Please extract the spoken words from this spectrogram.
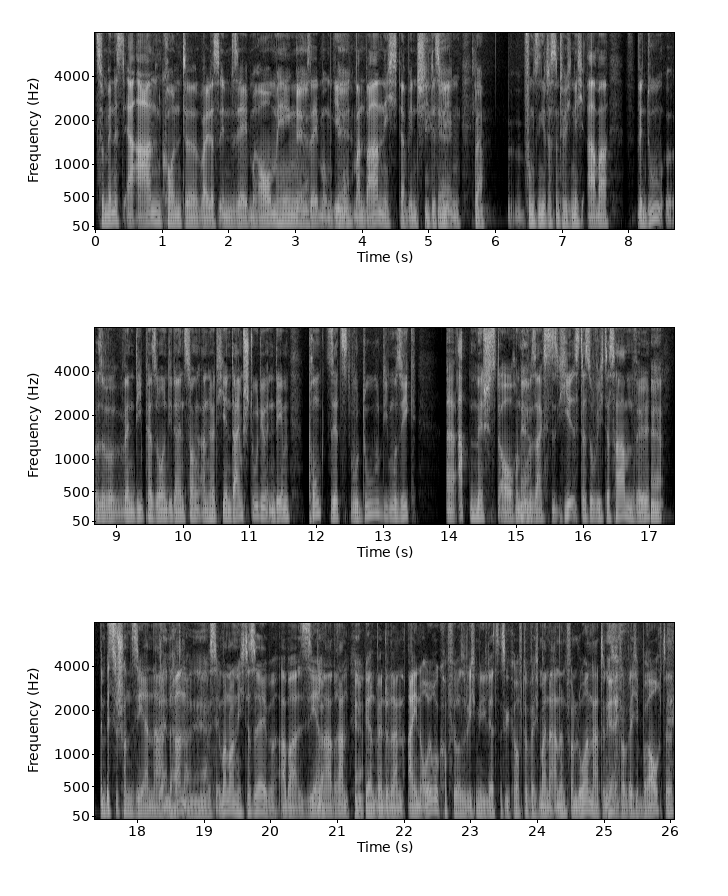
zumindest erahnen konnte, weil das im selben Raum hing, Ja. in derselben Umgebung. Ja. Man war nicht Da Vinci, deswegen funktioniert das natürlich nicht. Aber wenn du, also wenn die Person, die deinen Song anhört, hier in deinem Studio in dem Punkt sitzt, wo du die Musik äh, abmischst auch und Ja. wo du sagst, hier ist das so, wie ich das haben will, Ja. dann bist du schon sehr nah Sehr nah dran. dran, ja. Ist immer noch nicht dasselbe, aber sehr nah dran. Während wenn du dann 1 Euro Kopfhörer, so wie ich mir die letztens gekauft habe, weil ich meine anderen verloren hatte, nicht einfach welche brauchte,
